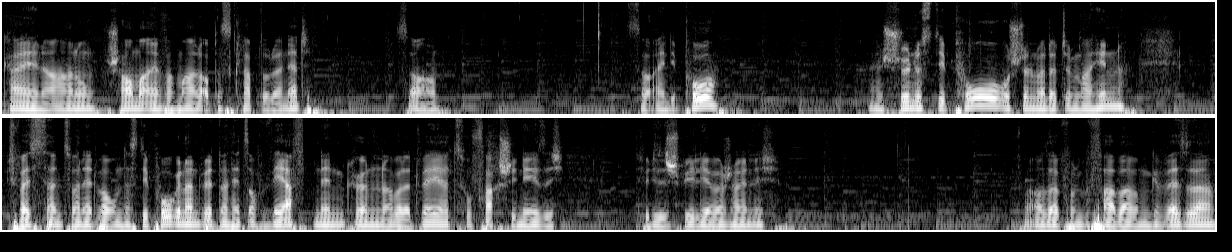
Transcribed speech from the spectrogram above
Keine Ahnung. Schauen wir einfach mal, ob es klappt oder nicht. So. So, ein Depot. Ein schönes Depot. Wo stellen wir das denn mal hin? Ich weiß halt zwar nicht, warum das Depot genannt wird. Man hätte es auch Werft nennen können, aber das wäre ja zu fachchinesisch. Für dieses Spiel hier wahrscheinlich. Von außerhalb von befahrbarem Gewässer.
